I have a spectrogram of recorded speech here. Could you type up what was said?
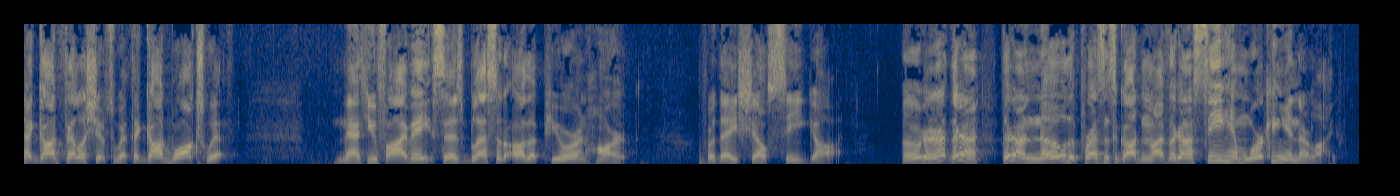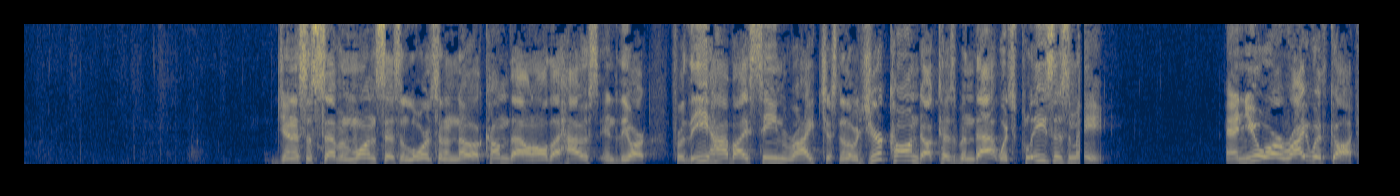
that God fellowships with, that God walks with. Matthew 5 8 says, Blessed are the pure in heart, for they shall see God. They're going to they're know the presence of God in life. They're going to see Him working in their life. Genesis 7 1 says, The Lord said to Noah, Come thou and all thy house into the ark, for thee have I seen righteous. In other words, your conduct has been that which pleases me, and you are right with God.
